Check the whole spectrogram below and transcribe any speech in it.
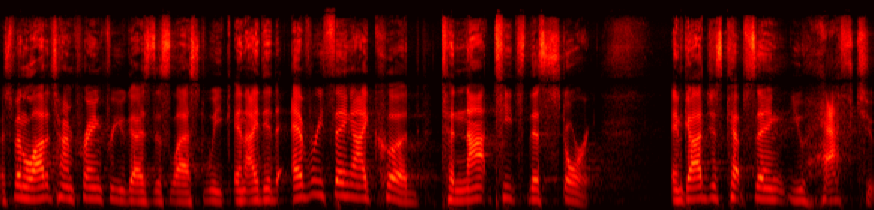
I spent a lot of time praying for you guys this last week, and I did everything I could to not teach this story. And God just kept saying, You have to.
